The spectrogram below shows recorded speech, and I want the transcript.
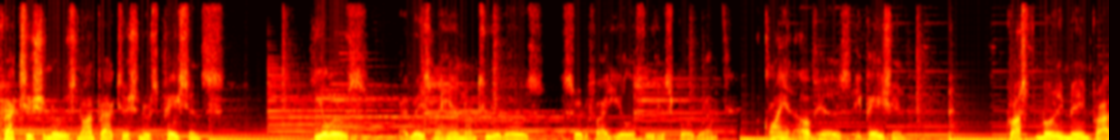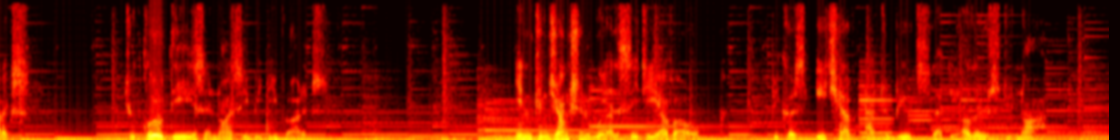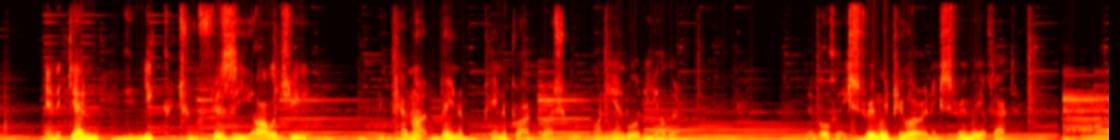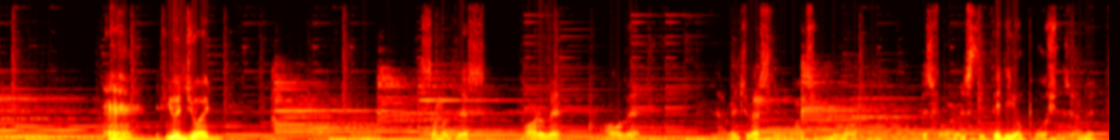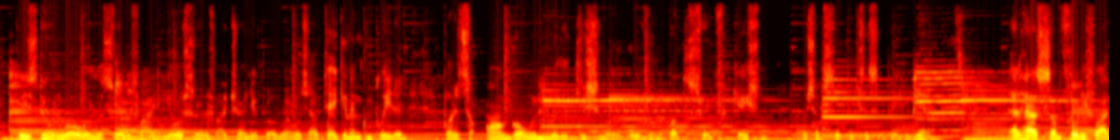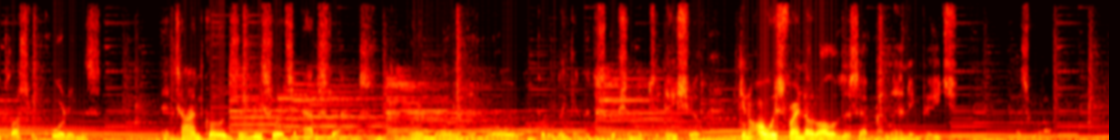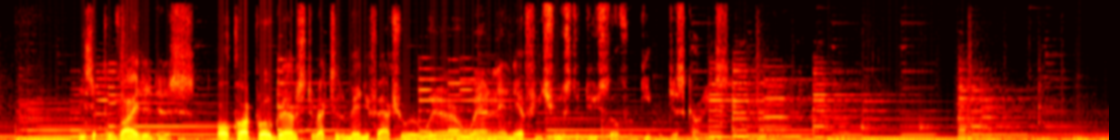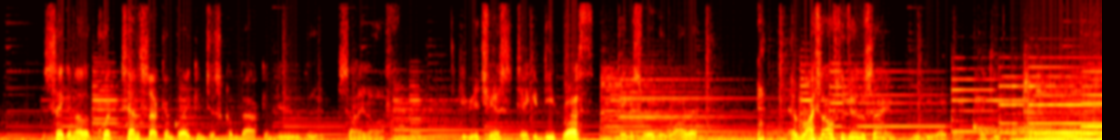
Practitioners, non practitioners, patients, healers, I raised my hand on two of those a certified healer through his program, a client of his, a patient, cross promoting main products to include these and non CBD products in conjunction with CTFO because each have attributes that the others do not. And again, unique to physiology, you cannot paint a, paint a broad brush with one hand or the other. They're both extremely pure and extremely effective. if you enjoyed some of this, part of it, all of it, and are interested in watching more as far as the video portions of it, please do enroll in the Certified Healer Certified Training Program, which I've taken and completed but it's ongoing with additional over and above the certification, which I'm still participating in. That has some 35 plus recordings and time codes and resource abstracts. You can learn more and enroll. I'll put a link in the description of today's show. You can always find out all of this at my landing page. These are provided as all cart programs direct to the manufacturer where, when, and if you choose to do so for deeper discounting Let's take another quick 10 second break and just come back and do the sign off. Give you a chance to take a deep breath, take a swig of water, and myself to do the same. We'll be right back. Thank you.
